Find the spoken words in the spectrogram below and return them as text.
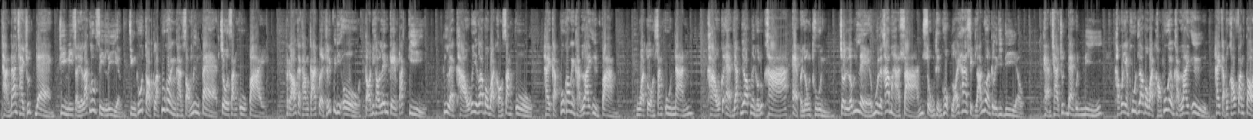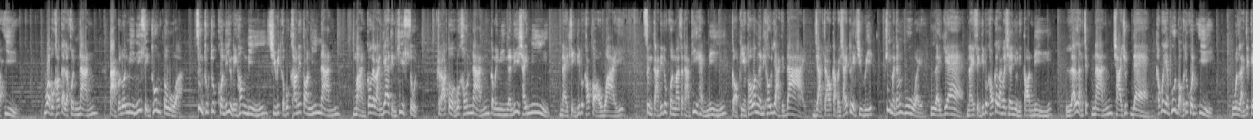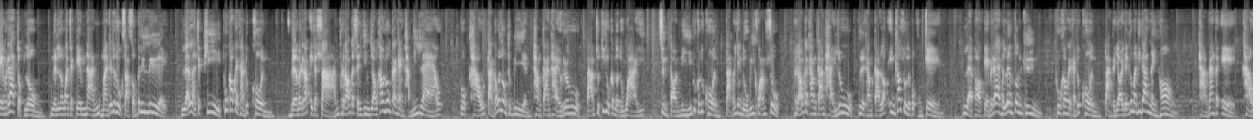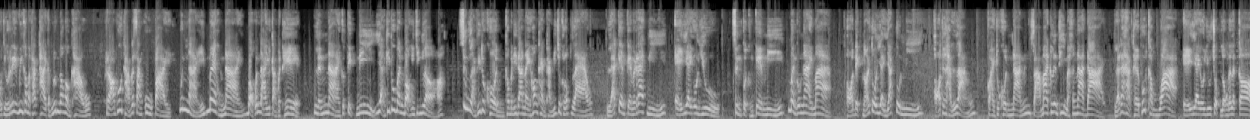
ทางด้านชายชุดแดงที่มีสัญลักษณ์รูปสี่เหลี่ยม จึงพูดตอบกลับผู้เข้าแข่งขัน 218 โจซังอูไป พร้อมกับทำการเปิดคลิปวิดีโอ ตอนที่เขาเล่นเกมตักกีและเขาก็ยังเล่าประวัติของซังอู ให้กับผู้เข้าแข่งขันรายอื่นฟังว่าตัวของซังอูนั้น เขาก็แอบยักยอกเงินของลูกค้า แอบไปลงทุน จนล้มเหลวมูลค่ามหาศาลสูงถึง 650 ล้านวอนกันเลยทีเดียว แถมชายชุดแดงคนนี้ เขาก็ยังพูดเล่าประวัติของผู้แข่งขันรายอื่น ให้กับพวกเขาฟังต่ออีก ว่าพวกเขาแต่ละคนนั้น ต่างก็ล้วนมีหนี้สินท่วมตัว ซึ่งทุกๆ คนที่อยู่ในห้องนี้ชีวิตของพวกเขาในตอนนี้นั้น มันก็กำลังแย่ถึงที่สุดเพราะตัวพวกเขานั้นก็ไม่มีเงินที่ใช้หนี้ในสิ่งที่พวกเขาก่อไว้ ซึ่งการที่ทุกคนมาสถานที่แห่งนี้ก็เพียงเพราะว่าเงินที่เขาอยากจะได้ อยากจะเอากลับไปใช้เปลี่ยนชีวิตที่มันทั้งห่วย และแย่ในสิ่งที่พวกเขากำลังเผชิญอยู่ในตอนนี้ และหลังจากนั้นชายชุดแดงเขาก็ยังพูดบอกกับทุกคนอีกว่าหลังจากเกมแรกจบลง เงินรางวัลจากเกมนั้น มันก็จะถูกสะสมไปเรื่อยๆ และหลังจากที่ผู้เข้าแข่งขันทุกคน เดินมารับเอกสารพร้อมกับเซ็นยินยอมเข้าร่วมการแข่งขันนี้แล้ว วกเขาต่างก็มาลงทะเบียนทำการถ่ายรูปตามจุดที่ถูกกำหนดเอาไว้ ซึ่งตอนนี้พวกเขาทุกคนต่างก็ยังดูมีความสุขพร้อมกับทำการถ่ายรูปเพื่อทำการล็อกอินเข้าสู่ระบบของเกม และพอเกมแรกมันเริ่มต้นขึ้น ผู้เข้าแข่งขันทุกคนต่างทยอยเดินเข้ามาที่ด้านในห้อง ทางด้านพระเอกเขาจึงรีบวิ่งเข้ามาทักทายกับรุ่นน้องของเขาพร้อมพูดถามกับซังอูไปว่าไหนแม่ของนาย บอกว่านายอยู่ต่างประเทศและนายก็ติดหนี้อย่างที่พวกมันบอกจริงๆเหรอ ซึ่งหลังที่ทุกคนเข้ามาที่ด้านในห้องแข่งขันนี้จนครบแล้ว และเกมเกมแรกนี้ A I O U ซึ่งกฎของเกมนี้มันก็ง่ายมาก พอเด็กน้อยตัวใหญ่ยักษ์ตัวนี้ พอเธอหันหลังก็ให้ทุกคนนั้นสามารถเคลื่อนที่มาข้างหน้าได้ และถ้าหากเธอพูดคำว่า A I O U จบลงแล้วละก็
